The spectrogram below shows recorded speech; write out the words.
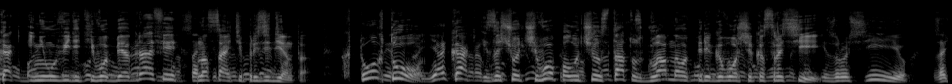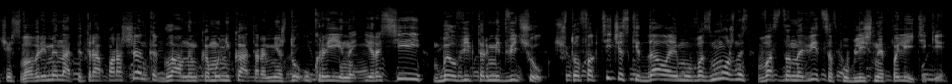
Как и не увидеть его биографии на сайте президента? Кто он? Как и за счет чего получил статус главного переговорщика с Россией? Во времена Петра Порошенко главным коммуникатором между Украиной и Россией был Виктор Медведчук, что фактически дало ему возможность восстановиться в публичной политике.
